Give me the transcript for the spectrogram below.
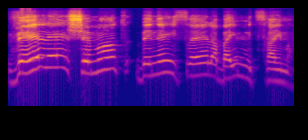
Ve'ele shemot bene Israël abaim mitzrayma.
